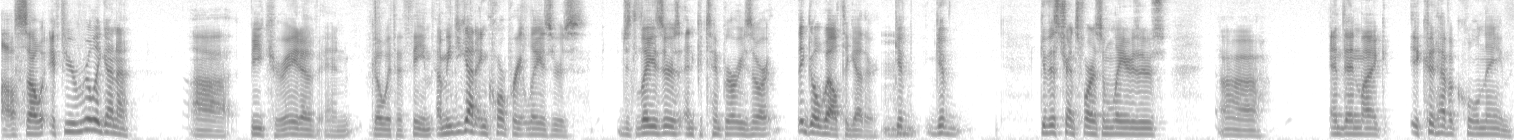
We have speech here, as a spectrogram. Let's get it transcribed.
Also, if you're really gonna uh, be creative and go with a theme, I mean, you got to incorporate lasers. Just lasers and contemporary resort, they go well together. Give give give this transporter some lasers, uh, and then like it could have a cool name.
